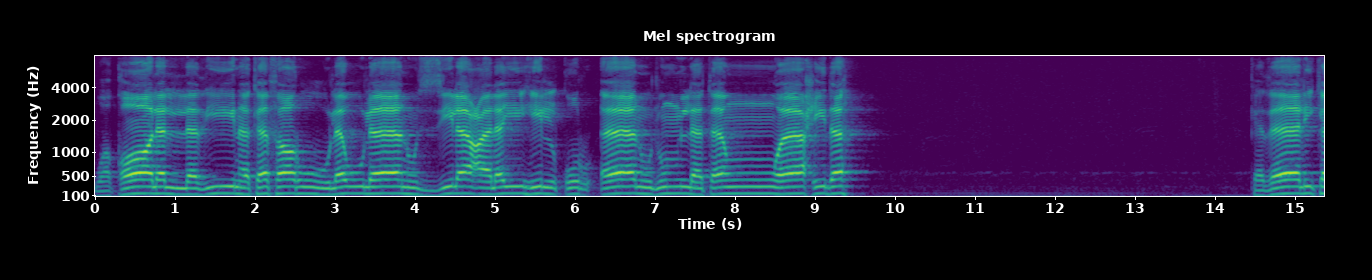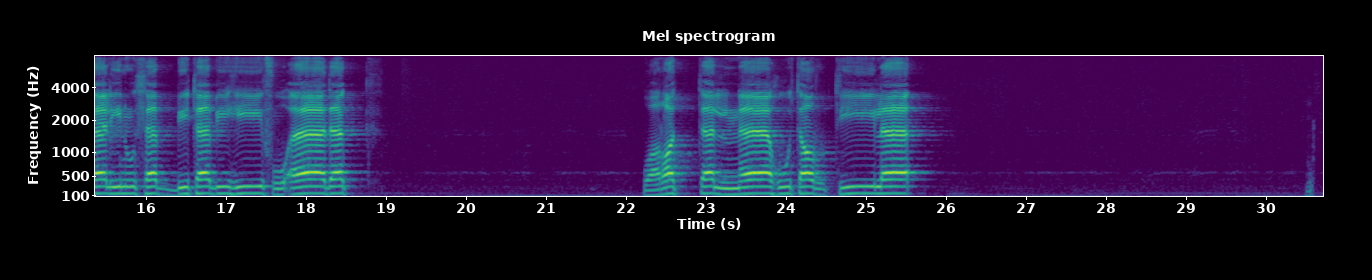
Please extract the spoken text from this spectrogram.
وقال الذين كفروا لولا نزل عليه القرآن جملة واحدة. كذلك لنثبت به فؤادك. ورتلناه ترتيلا.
